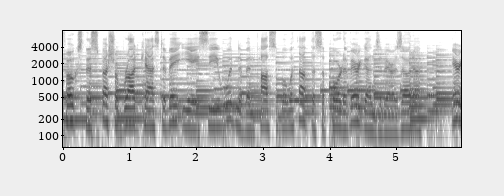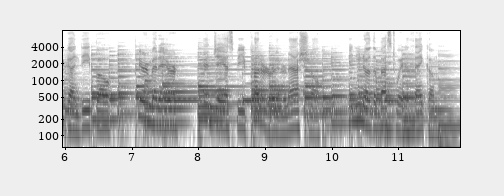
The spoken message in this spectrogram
Folks, this special broadcast of AEAC wouldn't have been possible without the support of Air Guns of Arizona, Air Gun Depot, Pyramyd Air, and JSB Predator International, and you know the best way to thank them.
